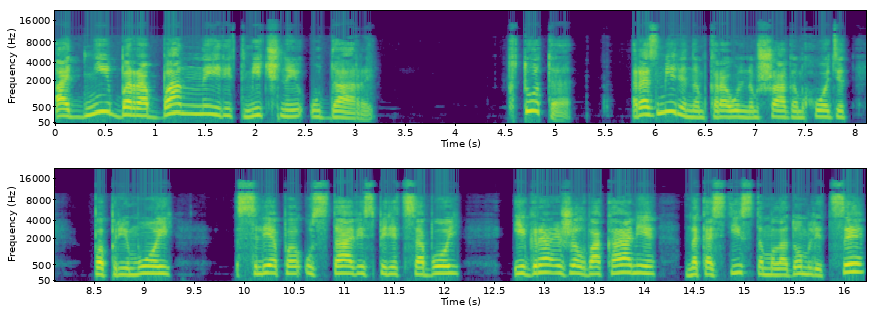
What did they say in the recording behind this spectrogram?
одни барабанные ритмичные удары. Кто-то размеренным караульным шагом ходит по прямой, слепо уставясь перед собой, играя желваками на костистом молодом лице,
